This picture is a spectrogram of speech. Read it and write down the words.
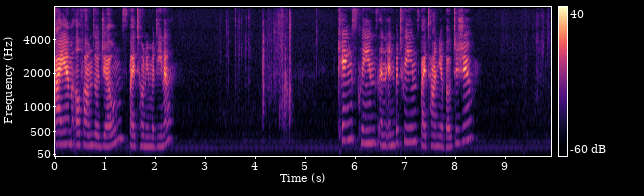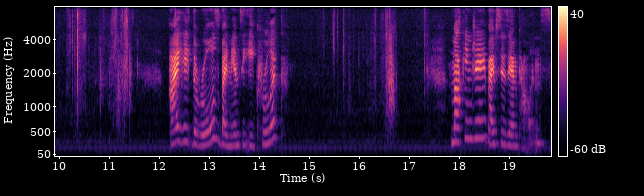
I Am Alfonso Jones by Tony Medina. Kings, Queens, and In-Betweens by Tanya Boteju. I Hate the Rules by Nancy E. Krulik. Mockingjay by Suzanne Collins.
